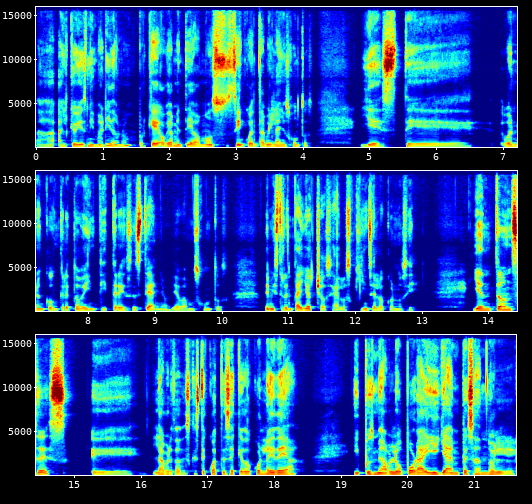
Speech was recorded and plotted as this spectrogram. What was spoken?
al que hoy es mi marido, ¿no? Porque obviamente llevamos 50 mil años juntos. Y este, bueno, en concreto 23 este año llevamos juntos, de mis 38, o sea, a los 15 lo conocí. Y entonces, eh, la verdad es que este cuate se quedó con la idea y pues me habló por ahí ya empezando el,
